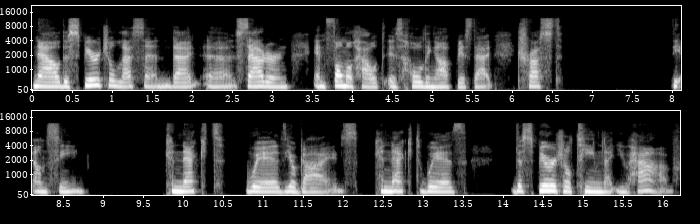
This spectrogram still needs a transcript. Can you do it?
Now the spiritual lesson that uh, saturn and fomalhaut is holding up is that trust the unseen. Connect with your guides. Connect with the spiritual team that you have.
